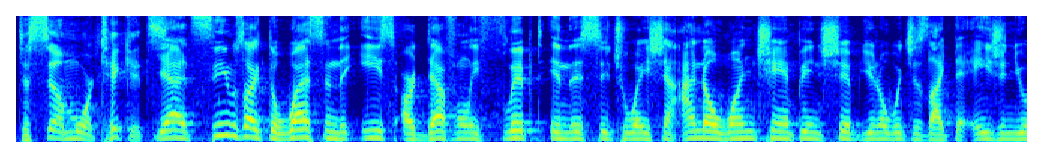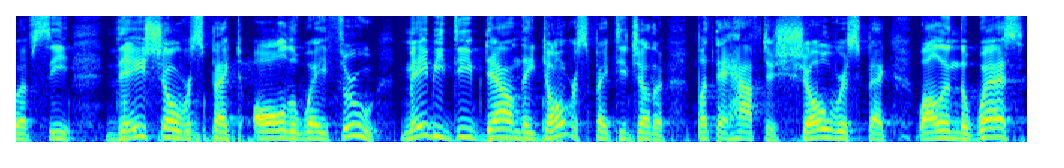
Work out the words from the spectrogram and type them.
to sell more tickets. Yeah, it seems like the West and the East are definitely flipped in this situation. I know one championship, you know, which is like the Asian UFC, they show respect all the way through. Maybe deep down they don't respect each other, but they have to show respect. While in the West,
